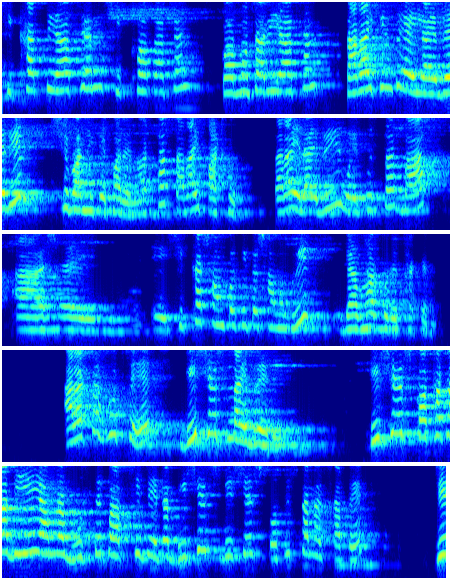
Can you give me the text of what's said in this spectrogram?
শিক্ষার্থী আছেন, শিক্ষক আছেন, কর্মচারী আছেন, তারাই কিন্তু এই লাইব্রেরির সেবা নিতে পারেন। অর্থাৎ তারাই পাঠক, তারা এই লাইব্রেরির বই পুস্তক বা এই শিক্ষা সম্পর্কিত সামগ্রী ব্যবহার করে থাকেন। আরেকটা হচ্ছে বিশেষ লাইব্রেরি। বিশেষ কথাটা দিয়েই আমরা বুঝতে পারছি যে এটা বিশেষ বিশেষ প্রতিষ্ঠানের সাথে যে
